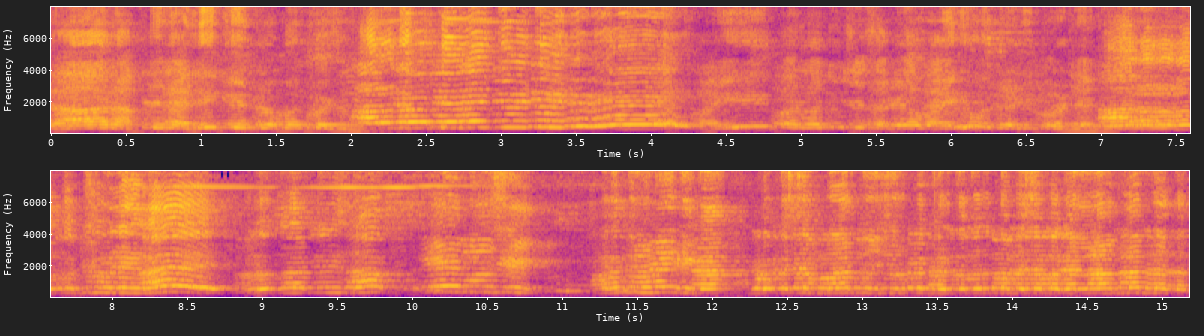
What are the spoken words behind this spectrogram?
चार हप्ते झाले केंद्र बंद पडले. बाई परवा दिवशी सगळ्या बाई उंदराणी पडल्या तो टिवी नाही रे. तो तुला टिवी सांग. ए मावशी तुला माहिती का शंभर दोनशे रुपये खर्च करून तमाशा बघायला लांब लांब जातात.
